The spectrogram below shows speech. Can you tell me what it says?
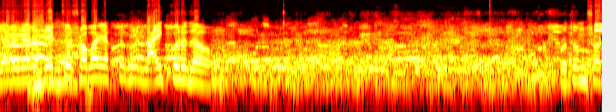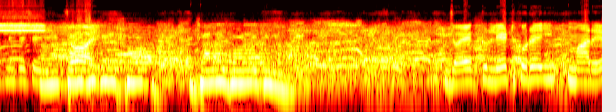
যারা যারা দেখছ সবাই একটা করে লাইক করে দাও। প্রথম শট নিতে এসেছে জয়। জয় একটু লেট করেই মারে।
